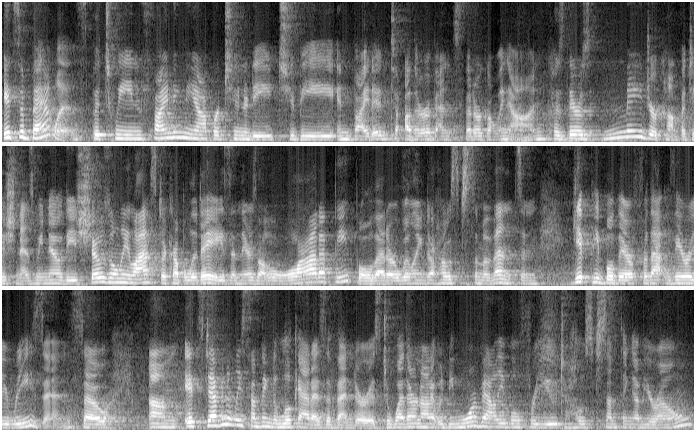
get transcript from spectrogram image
it's a balance between finding the opportunity to be invited to other events that are going on because there's major competition. As we know these shows only last a couple of days and there's a lot of people that are willing to host some events and get people there for that very reason. So um, it's definitely something to look at as a vendor as to whether or not it would be more valuable for you to host something of your own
